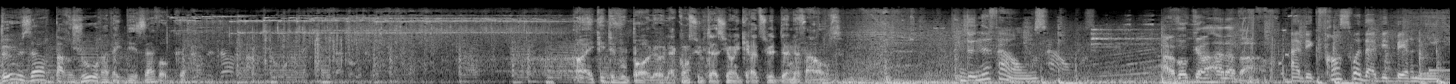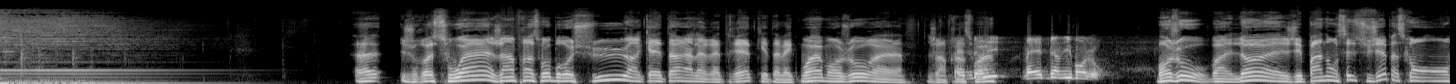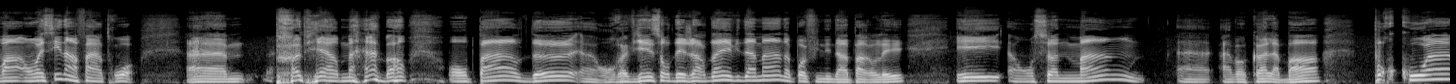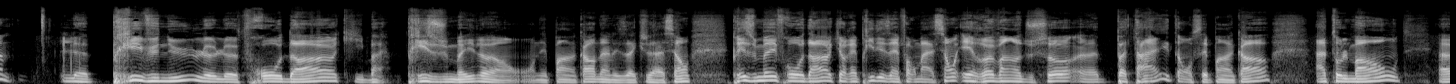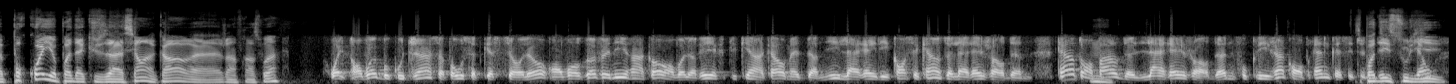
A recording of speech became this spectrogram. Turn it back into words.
Deux heures par jour avec des avocats. Ah, inquiétez-vous pas, là, la consultation est gratuite de 9 à 11. De 9 à 11. Avocat à la barre. Avec François-David Bernier. Euh, je reçois Jean-François Brochu, enquêteur à la retraite, qui est avec moi. Bonjour, euh, Jean-François. Maître Bernier, bonjour. Bonjour. Ben, là, euh, j'ai pas annoncé le sujet parce qu'on on va, on va essayer d'en faire trois. Euh, premièrement, bon, on parle de, euh, on revient sur Desjardins évidemment, on n'a pas fini d'en parler, et on se demande, avocat là-bas, pourquoi le prévenu, le, le fraudeur qui, ben, présumé, là, on n'est pas encore dans les accusations, présumé fraudeur qui aurait pris des informations et revendu ça, euh, peut-être, on ne sait pas encore, à tout le monde. Euh, pourquoi il n'y a pas d'accusation encore, euh, Jean-François? Oui, on voit beaucoup de gens se posent cette question-là. On va revenir encore, on va le réexpliquer encore, Maître Bernier, l'arrêt, les conséquences de l'arrêt Jordan. Quand on hmm. parle de l'arrêt Jordan, il faut que les gens comprennent que c'est une pas des souliers.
